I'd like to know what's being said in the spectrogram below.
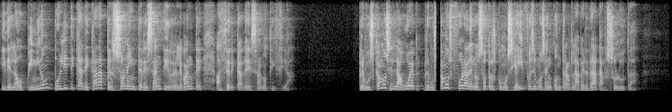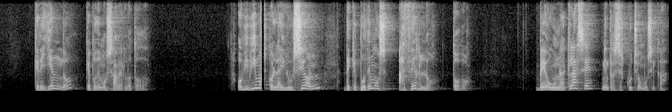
y de la opinión política de cada persona interesante y relevante acerca de esa noticia. Rebuscamos en la web, rebuscamos fuera de nosotros como si ahí fuésemos a encontrar la verdad absoluta. Creyendo que podemos saberlo todo. O vivimos con la ilusión de que podemos hacerlo todo. Veo una clase mientras escucho música.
